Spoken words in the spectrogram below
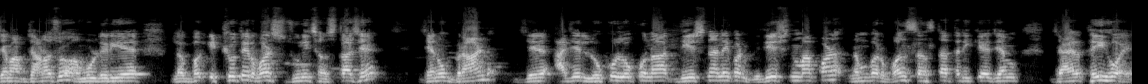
જેમ આપ જાણો છો, અમૂલ ડેરી એ લગભગ ઇઠ્યોતેર વર્ષ જૂની સંસ્થા છે. જેનું બ્રાન્ડ જે આજે લોકો લોકોના દેશના નહીં, પણ વિદેશમાં પણ નંબર વન સંસ્થા તરીકે જેમ જાહેર થઈ હોય,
